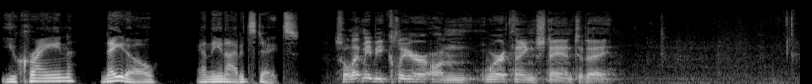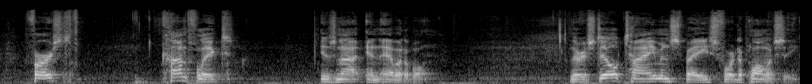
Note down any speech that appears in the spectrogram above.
Ukraine, NATO, and the United States. So let me be clear on where things stand today. First, conflict is not inevitable. There is still time and space for diplomacy.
